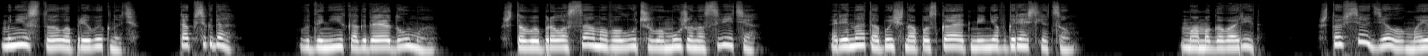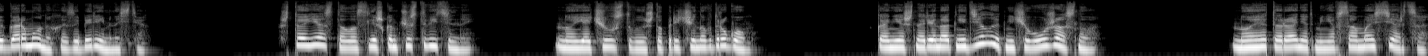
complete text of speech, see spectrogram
Мне стоило привыкнуть. Так всегда. В дни, когда я думаю, что выбрала самого лучшего мужа на свете, Ренат обычно опускает меня в грязь лицом. Мама говорит, что все дело в моих гормонах из-за беременности что я стала слишком чувствительной. Но я чувствую, что причина в другом. Конечно, Ренат не делает ничего ужасного. Но это ранит меня в самое сердце.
